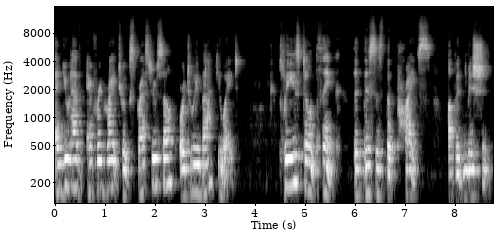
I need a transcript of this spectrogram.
And you have every right to express yourself or to evacuate. Please don't think that this is the price of admission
